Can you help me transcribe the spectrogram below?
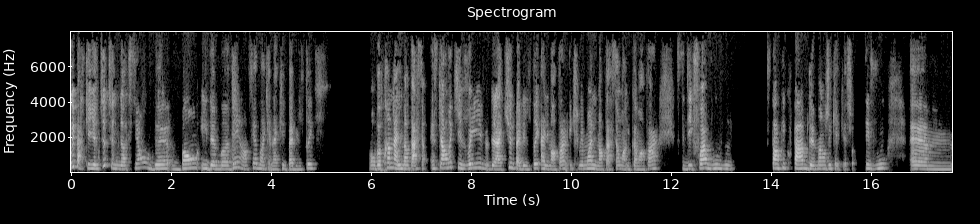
Oui, parce qu'il y a toute une notion de bon et de mauvais, en fait, dans la culpabilité. On va prendre l'alimentation. Est-ce qu'il y en a qui vivent de la culpabilité alimentaire? Écrivez-moi alimentation dans les commentaires. Si des fois vous vous sentez coupable de manger quelque chose. Si vous euh,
